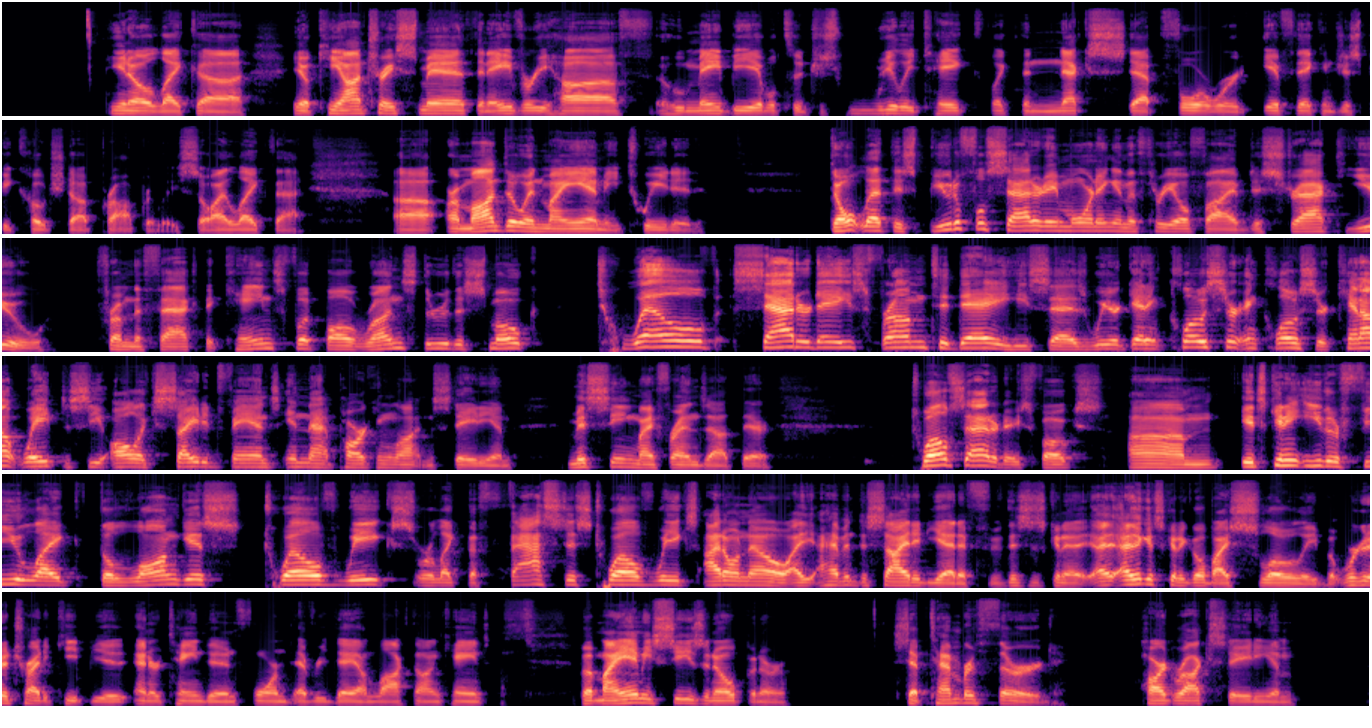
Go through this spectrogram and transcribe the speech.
you know, like uh, you know, Keontra Smith and Avery Huff, who may be able to just really take like the next step forward if they can just be coached up properly. So I like that. Uh, Armando in Miami tweeted, "Don't let this beautiful Saturday morning in the 305 distract you from the fact that Canes football runs through the smoke 12 Saturdays from today, he says. We are getting closer and closer. Cannot wait to see all excited fans in that parking lot and stadium. Miss seeing my friends out there. 12 Saturdays, folks. Um, it's going to either feel like the longest 12 weeks or like the fastest 12 weeks. I don't know. I, I haven't decided yet if, if this is going to, I think it's going to go by slowly, but we're going to try to keep you entertained and informed every day on Locked On Canes. But Miami season opener September 3rd, Hard Rock Stadium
